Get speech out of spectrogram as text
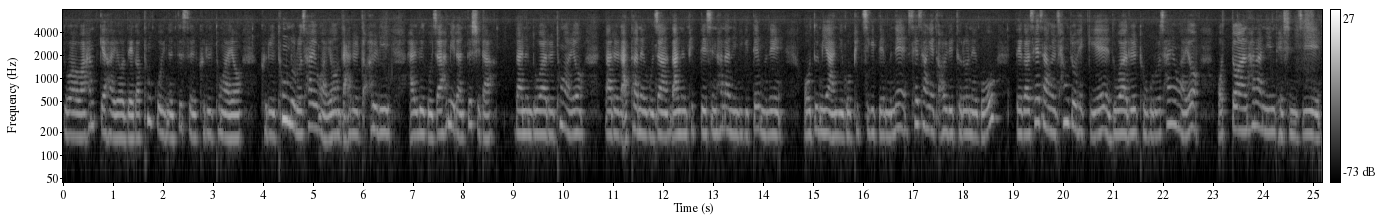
노아와 함께하여 내가 품고 있는 뜻을 그를 통하여 그를 통로로 사용하여 나를 널리 알리고자 함이란 뜻이다. 나는 노아를 통하여 나를 나타내고자 나는 빛 대신 하나님이기 때문에 어둠이 아니고 빛이기 때문에 세상에 널리 드러내고 내가 세상을 창조했기에 노아를 도구로 사용하여 어떠한 하나님 되신지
